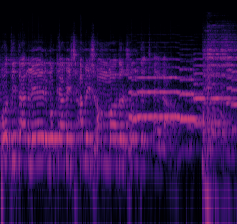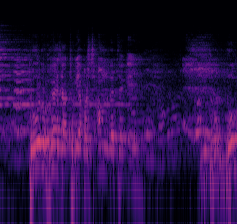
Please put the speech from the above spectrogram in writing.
প্রতিদান মেয়ের মুখে আমি স্বামী সম্বোধন শুনতে চাই না। দূর হয়ে যা তুমি আমার সামনে থেকে। আমি তোমার মুখ।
